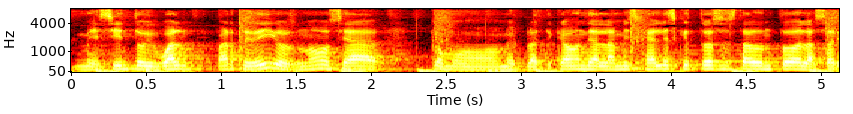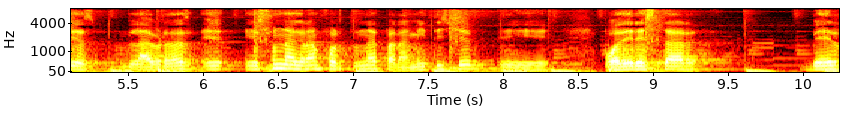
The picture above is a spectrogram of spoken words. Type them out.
me siento igual parte de ellos, ¿no? O sea, como me platicaban de a la Miss es que tú has estado en todas las áreas. La verdad e, es una gran fortuna para mí, teacher, eh, poder estar ver,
